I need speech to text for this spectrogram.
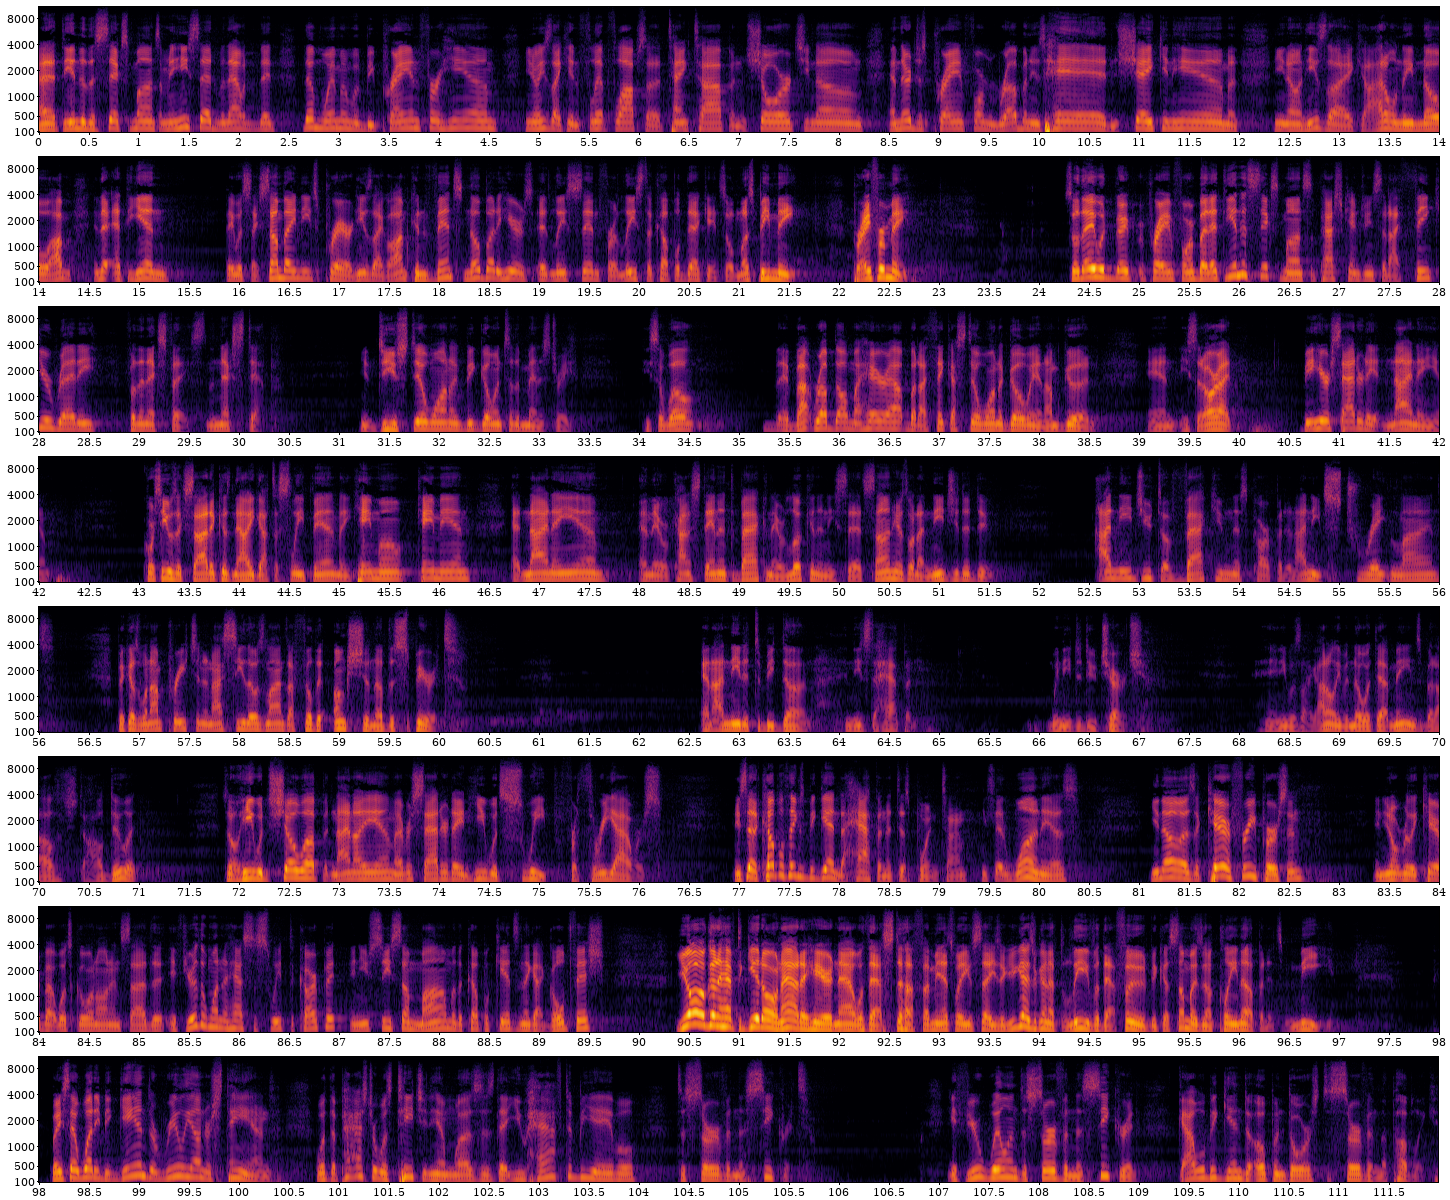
And at the end of the six months, I mean, he said that, would, that them women would be praying for him. You know, he's like in flip flops, a tank top, and shorts, you know, and, and they're just praying for him, rubbing his head and shaking him. And, you know, and he's like, I don't even know. I'm, and at the end, they would say, Somebody needs prayer. And he's like, Well, I'm convinced nobody here has at least sinned for at least a couple decades, so it must be me. Pray for me. So they would be praying for him. But at the end of six months, the pastor came to me and said, I think you're ready for the next phase, the next step. You know, do you still want to be going to the ministry? He said, Well, they about rubbed all my hair out, but I think I still want to go in. I'm good. And he said, All right, be here Saturday at 9 a.m. Of course, he was excited because now he got to sleep in, but he came, on, came in at 9 a.m. and they were kind of standing at the back and they were looking, and he said, Son, here's what I need you to do. I need you to vacuum this carpet, and I need straight lines because when I'm preaching and I see those lines, I feel the unction of the Spirit. And I need it to be done. It needs to happen. We need to do church. And he was like, I don't even know what that means, but I'll, I'll do it. So he would show up at 9 a.m. every Saturday and he would sweep for three hours. He said a couple things began to happen at this point in time. He said, one is, you know, as a carefree person, and you don't really care about what's going on inside the if you're the one that has to sweep the carpet and you see some mom with a couple kids and they got goldfish you're all going to have to get on out of here now with that stuff. I mean that's what he he's like you guys are going to have to leave with that food because somebody's going to clean up and it's me. But he said what he began to really understand what the pastor was teaching him was is that you have to be able to serve in the secret. If you're willing to serve in the secret god will begin to open doors to serve in the public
